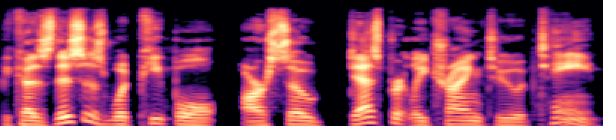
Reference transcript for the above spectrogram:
Because this is what people are so desperately trying to obtain.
